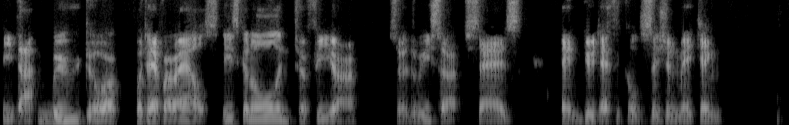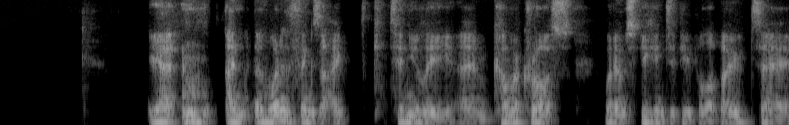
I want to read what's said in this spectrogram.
be that mood or whatever else, these can all interfere, so the research says, in good ethical decision making. Yeah, and, and one of the things that I continually um, come across when I'm speaking to people about uh,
